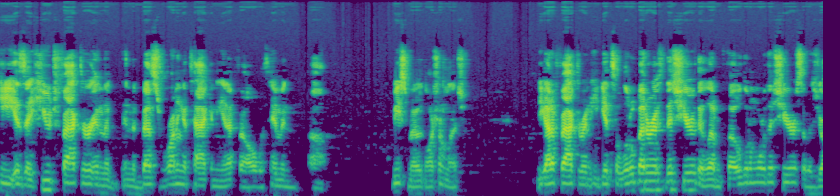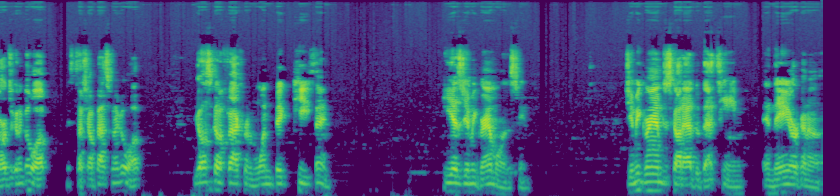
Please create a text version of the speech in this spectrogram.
He is a huge factor in the in the best running attack in the NFL with him and um, beast mode, Marshawn Lynch. You got to factor in he gets a little better this year. They let him throw a little more this year, so his yards are going to go up. His touchdown pass is going to go up. You also got to factor in one big key thing. He has Jimmy Graham on his team. Jimmy Graham just got added to that team, and they are going to.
